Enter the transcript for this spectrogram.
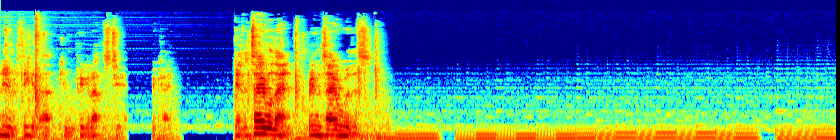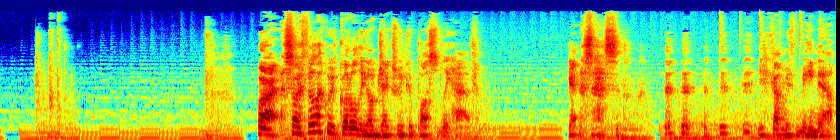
Didn't even think of that. Can we pick it up? It's Okay. Get the table then. Bring the table with us. Alright, so I feel like we've got all the objects we could possibly have. Get an assassin. you come with me now.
